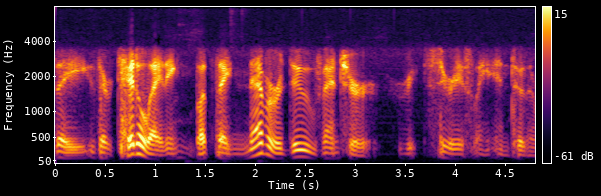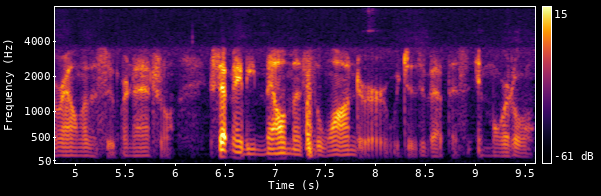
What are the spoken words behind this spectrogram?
they they're titillating, but they never do venture re- seriously into the realm of the supernatural, except maybe Melmoth the Wanderer, which is about this immortal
